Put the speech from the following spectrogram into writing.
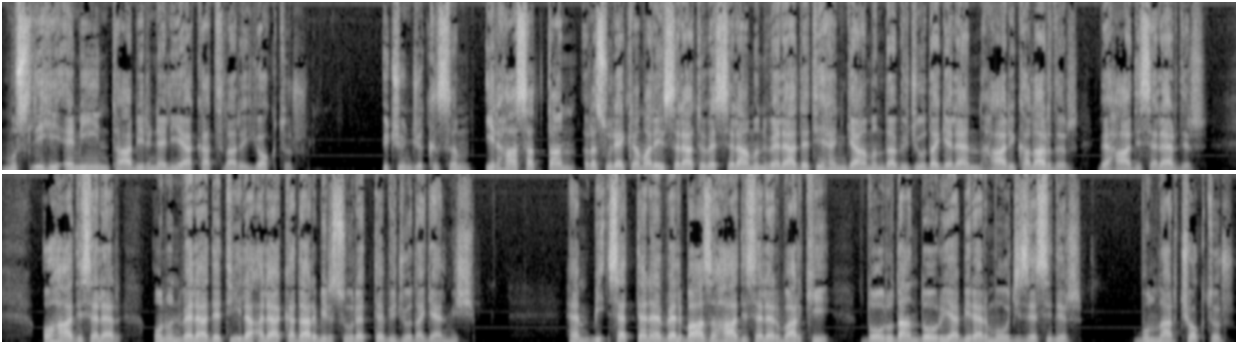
muslihi emin tabirine liyakatları yoktur.'' Üçüncü kısım, irhasattan resul Ekrem aleyhissalatu vesselamın veladeti hengamında vücuda gelen harikalardır ve hadiselerdir. O hadiseler, onun veladetiyle alakadar bir surette vücuda gelmiş. Hem bi'setten evvel bazı hadiseler var ki, doğrudan doğruya birer mucizesidir. Bunlar çoktur.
